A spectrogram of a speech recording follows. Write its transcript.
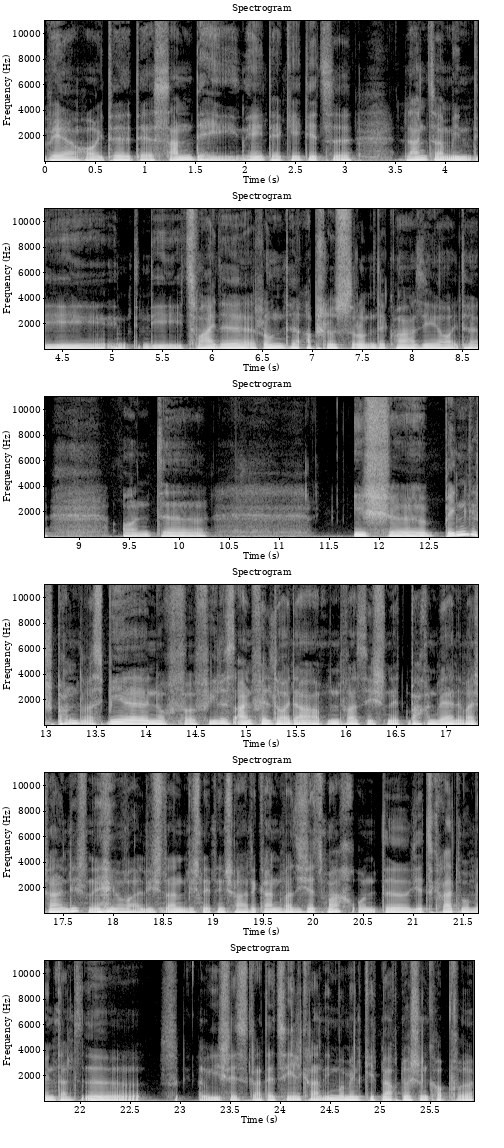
wäre heute der Sunday, ne? Der geht jetzt äh, langsam in die, in die zweite Runde, Abschlussrunde quasi heute. Und äh, ich äh, bin gespannt, was mir noch für vieles einfällt heute Abend, was ich nicht machen werde wahrscheinlich, ne, weil ich dann mich nicht entscheiden kann, was ich jetzt mache. Und äh, jetzt gerade im Moment, als, äh, wie ich es gerade erzähle, gerade im Moment geht mir auch durch den Kopf. Äh,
